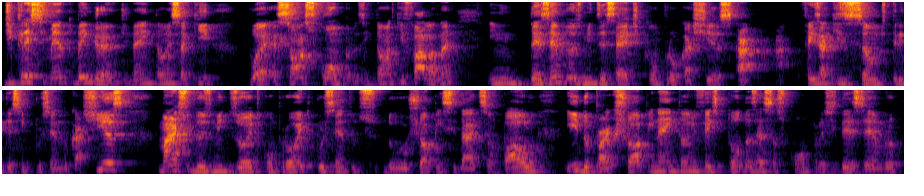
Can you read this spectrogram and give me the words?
de crescimento bem grande. Né? Então, esse aqui pô, é, são as compras. Então, aqui fala, né, em dezembro de 2017, comprou o Caxias, a, a, fez a aquisição de 35% do Caxias, Março de 2018 comprou 8% do Shopping Cidade de São Paulo e do Park Shopping, né? Então ele fez todas essas compras de dezembro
